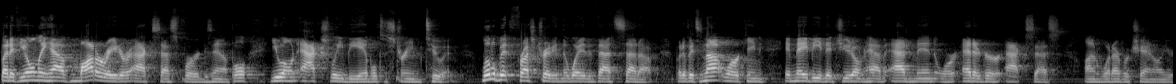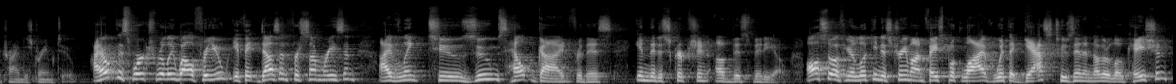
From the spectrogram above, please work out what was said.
but if you only have moderator access, for example, you won't actually be able to stream to it. A little bit frustrating the way that that's set up, but if it's not working, it may be that you don't have admin or editor access on whatever channel you're trying to stream to. I hope this works really well for you. If it doesn't for some reason, I've linked to Zoom's help guide for this in the description of this video. Also, if you're looking to stream on Facebook Live with a guest who's in another location,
